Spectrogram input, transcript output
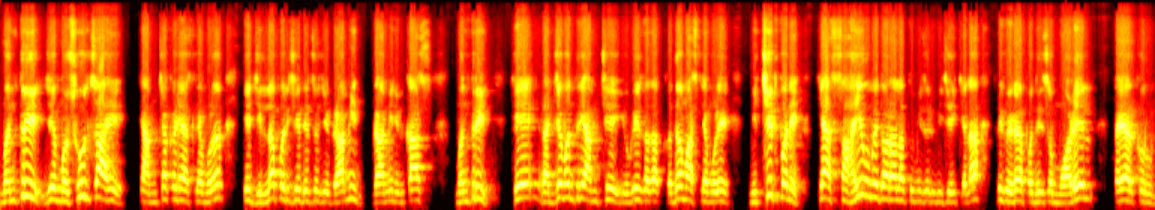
मंत्री जे महसूलचं आहे ते आमच्याकडे असल्यामुळं हे जिल्हा परिषदेचं जे ग्रामीण ग्रामीण विकास मंत्री हे राज्यमंत्री आमचे योगेश दादा कदम असल्यामुळे निश्चितपणे या सहाही उमेदवाराला तुम्ही जर विजयी केला तर वेगळ्या पद्धतीचं मॉडेल तयार करून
